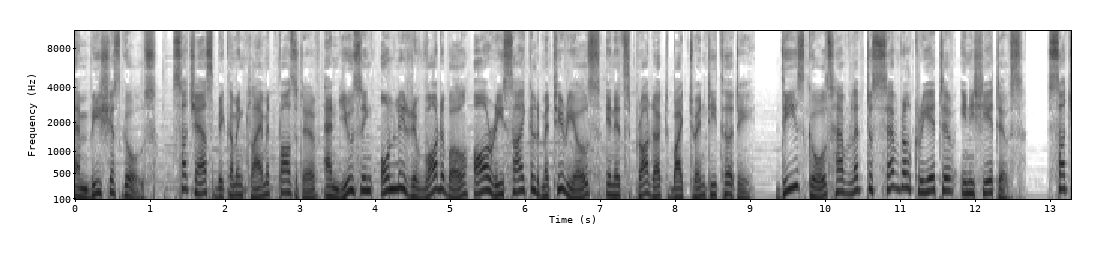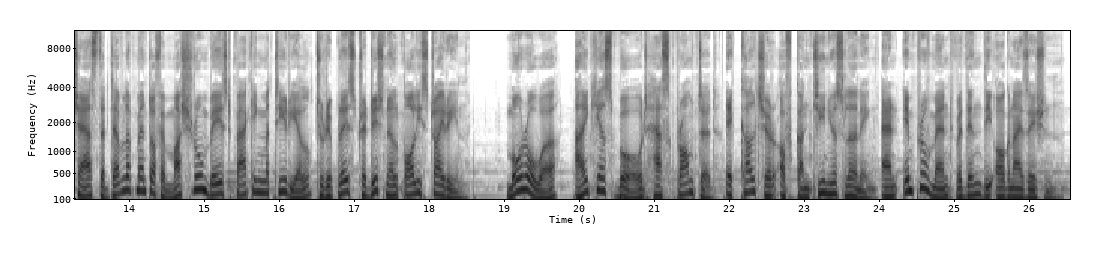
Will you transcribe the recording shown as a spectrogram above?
ambitious goals, such as becoming climate positive and using only rewardable or recycled materials in its product by 2030. These goals have led to several creative initiatives, such as the development of a mushroom based packing material to replace traditional polystyrene. Moreover, IKEA's board has prompted a culture of continuous learning and improvement within the organization.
